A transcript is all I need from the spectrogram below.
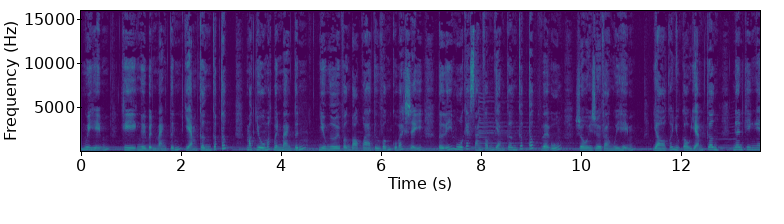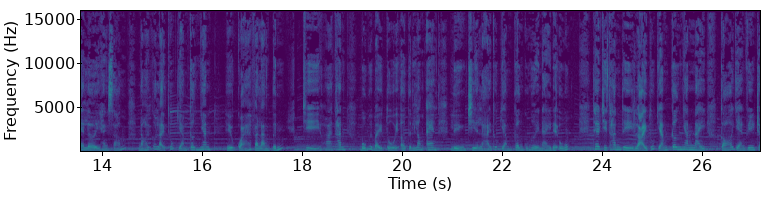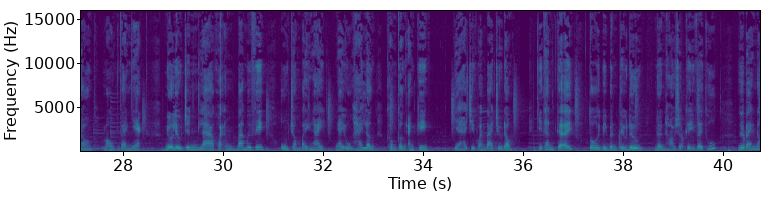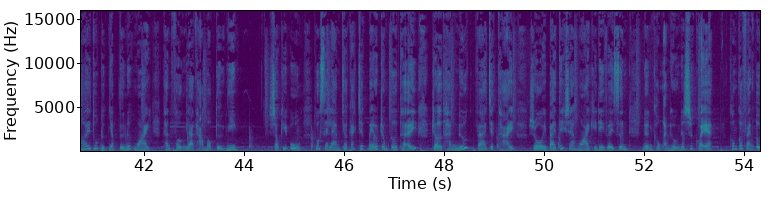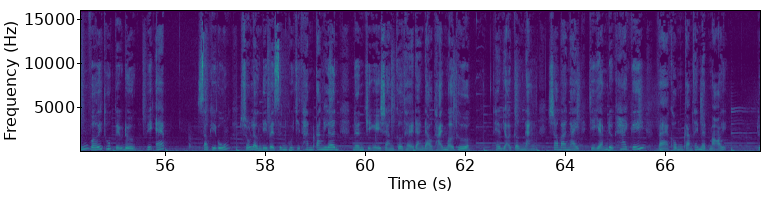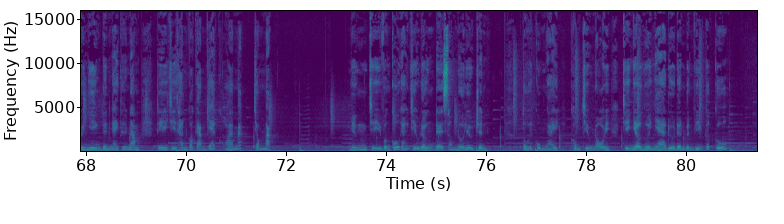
Nguy hiểm khi người bệnh mạng tính giảm cân cấp tốc. Mặc dù mắc bệnh mạng tính, nhiều người vẫn bỏ qua tư vấn của bác sĩ, tự ý mua các sản phẩm giảm cân cấp tốc về uống rồi rơi vào nguy hiểm. Do có nhu cầu giảm cân nên khi nghe lời hàng xóm nói có loại thuốc giảm cân nhanh, hiệu quả và lành tính, chị Hoa Thanh, 47 tuổi ở tỉnh Long An liền chia lại thuốc giảm cân của người này để uống. Theo chị Thanh thì loại thuốc giảm cân nhanh này có dạng viên tròn màu vàng nhạt. Nửa liệu trình là khoảng 30 viên, uống trong 7 ngày, ngày uống 2 lần, không cần ăn kiêng. Giá chỉ khoảng 3 triệu đồng. Chị Thanh kể, tôi bị bệnh tiểu đường nên hỏi rất kỹ về thuốc. Người bán nói thuốc được nhập từ nước ngoài, thành phần là thảo mộc tự nhiên. Sau khi uống, thuốc sẽ làm cho các chất béo trong cơ thể trở thành nước và chất thải, rồi bài tiết ra ngoài khi đi vệ sinh nên không ảnh hưởng đến sức khỏe, không có phản ứng với thuốc tiểu đường, huyết áp. Sau khi uống, số lần đi vệ sinh của chị Thanh tăng lên nên chị nghĩ rằng cơ thể đang đào thải mỡ thừa. Theo dõi cân nặng, sau 3 ngày chị giảm được 2 kg và không cảm thấy mệt mỏi. Tuy nhiên đến ngày thứ năm thì chị Thanh có cảm giác hoa mắt, chóng mặt. Nhưng chị vẫn cố gắng chịu đựng để xong nửa liệu trình. Tối cùng ngày, không chịu nổi, chị nhờ người nhà đưa đến bệnh viện cấp cứu.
